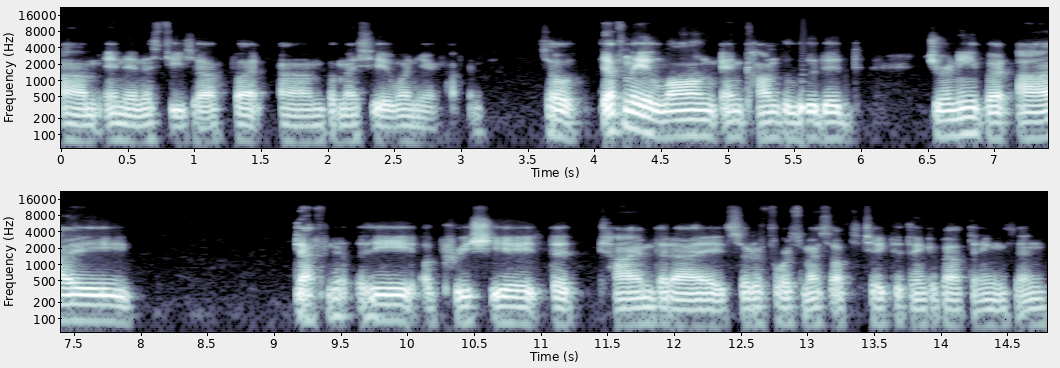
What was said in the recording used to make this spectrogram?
um, in anesthesia. But um, but my CA one year happened. So definitely a long and convoluted journey, but I definitely appreciate the time that I sort of forced myself to take to think about things and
